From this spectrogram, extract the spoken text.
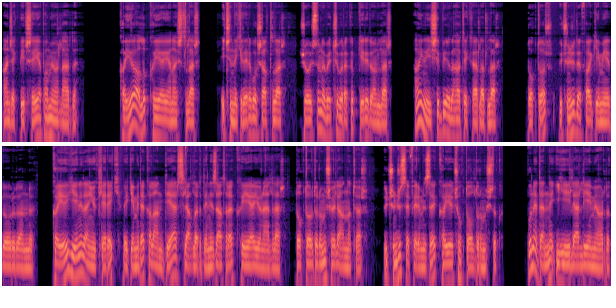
Ancak bir şey yapamıyorlardı. Kayığı alıp kıyıya yanaştılar. İçindekileri boşalttılar. Joyce'u nöbetçi bırakıp geri döndüler. Aynı işi bir daha tekrarladılar. Doktor üçüncü defa gemiye doğru döndü. Kayığı yeniden yükleyerek ve gemide kalan diğer silahları denize atarak kıyıya yöneldiler. Doktor durumu şöyle anlatıyor. Üçüncü seferimizde kayığı çok doldurmuştuk. Bu nedenle iyi ilerleyemiyorduk.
